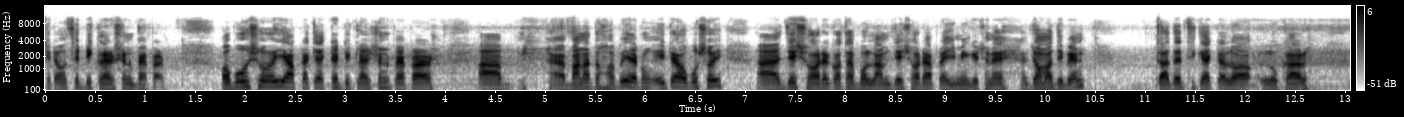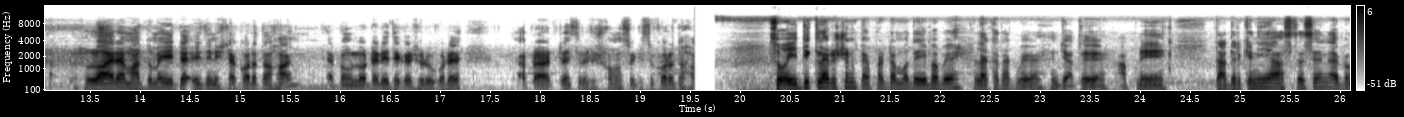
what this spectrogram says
সেটা হচ্ছে ডিক্লারেশন পেপার অবশ্যই আপনাকে একটা ডিক্লারেশন পেপার বানাতে হবে এবং এটা অবশ্যই যে শহরের কথা বললাম, যে শহরে আপনার ইমিগ্রেশনে জমা দিবেন, তাদের থেকে একটা লোকাল লয়ারের মাধ্যমে এটা, এই জিনিসটা করাতে হয় এবং লটারি থেকে শুরু করে আপনার ট্রান্সলেশন সমস্ত কিছু করাতে হবে। সো এই ডিক্লারেশন পেপারটার মধ্যে এইভাবে লেখা থাকবে যাতে আপনি তাদেরকে নিয়ে আসতেছেন এবং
